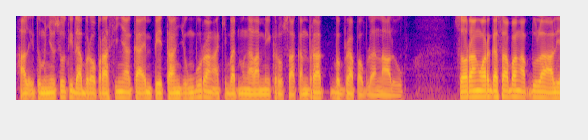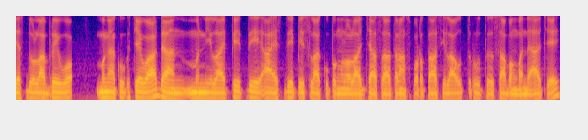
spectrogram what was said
Hal itu menyusul tidak beroperasinya KMP Tanjung Burang akibat mengalami kerusakan berat beberapa bulan lalu. Seorang warga Sabang Abdullah alias Dolah Brewo mengaku kecewa dan menilai PT ASDP selaku pengelola jasa transportasi laut rute Sabang Banda Aceh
